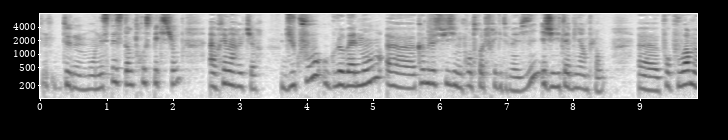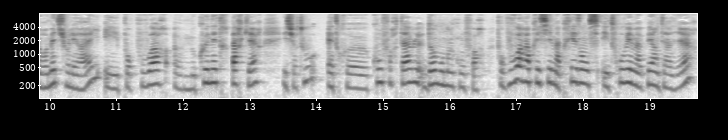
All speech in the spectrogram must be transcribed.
de mon espèce d'introspection après ma rupture. Du coup, globalement, euh, comme je suis une contrôle fric de ma vie, j'ai établi un plan euh, pour pouvoir me remettre sur les rails et pour pouvoir me connaître par cœur et surtout être confortable dans mon inconfort. Pour pouvoir apprécier ma présence et trouver ma paix intérieure,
